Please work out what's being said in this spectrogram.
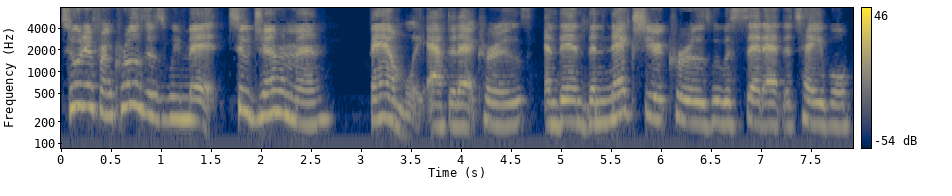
two different cruises, we met two gentlemen family after that cruise. And then the next year cruise, we would sit at the table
